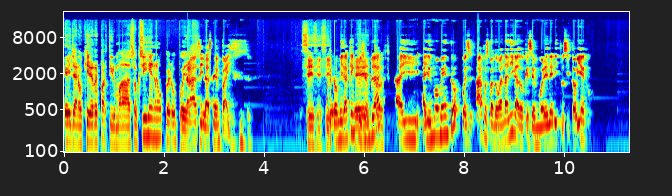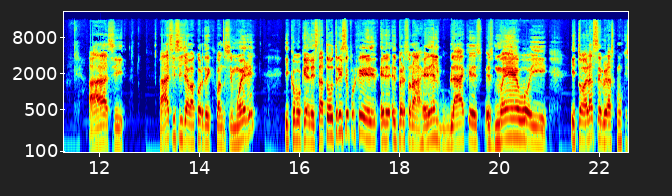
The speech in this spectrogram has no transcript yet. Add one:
ella no quiere repartir más oxígeno, pero pues. Ah, sí, la Senpai. sí, sí, sí. Pero mira que incluso Eh, en Black entonces- hay, hay un momento, pues, ah, pues cuando van al hígado que se muere el eritrocito viejo. Ah, sí. Ah, sí, sí, ya me acordé que cuando se muere y como que él está todo triste porque el, el personaje del Black es, es nuevo y, y todas las células como que,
